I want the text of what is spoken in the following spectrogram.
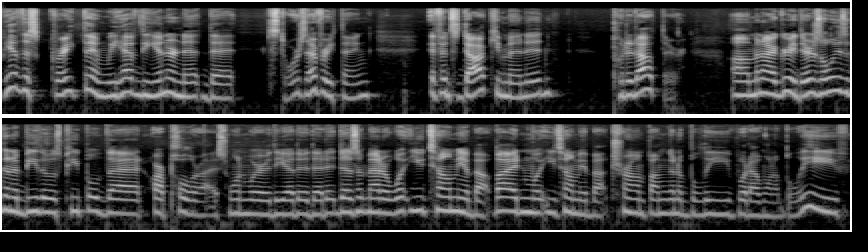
we have this great thing. We have the internet that stores everything. If it's documented, put it out there. Um, and I agree. There's always going to be those people that are polarized one way or the other. That it doesn't matter what you tell me about Biden, what you tell me about Trump. I'm going to believe what I want to believe,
